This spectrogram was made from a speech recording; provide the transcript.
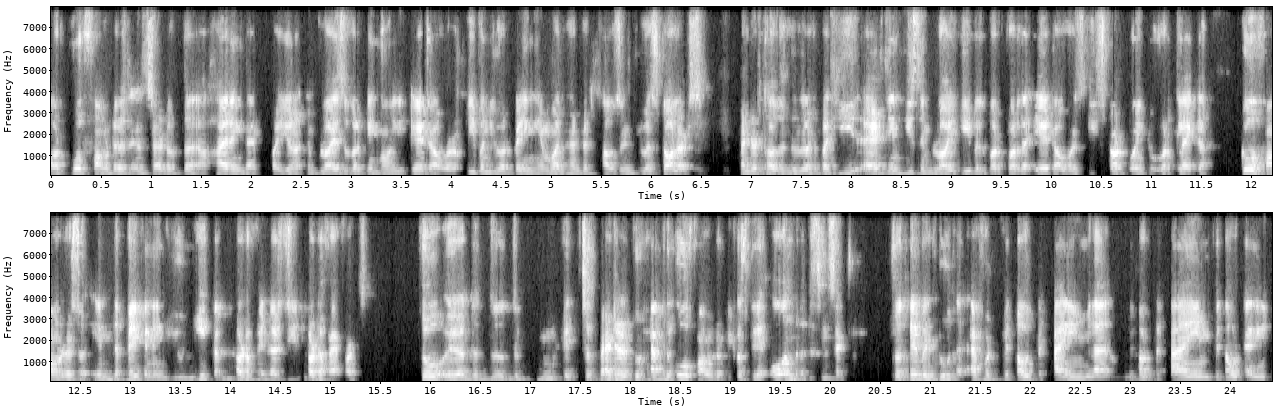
or co-founders instead of the hiring them. But you know, employees working only eight hours, even you are paying him 100,000 US dollars, 100,000 dollars, but he adds in his employee, he will work for the eight hours. He's not going to work like a co-founder. So in the beginning, you need a lot of energy, a lot of efforts. So uh, the, the, the, it's better to have the co-founder because they own the business actually. So they will do the effort without the time, without the time, without any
